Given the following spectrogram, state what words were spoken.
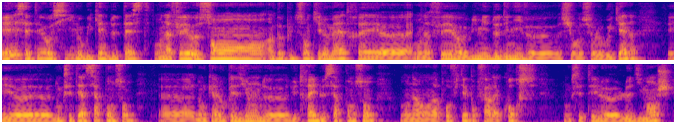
Et c'était aussi le week-end de test. On a fait euh, 100, un peu plus de 100 km et euh, on a fait euh, 8000 de dénive sur, sur le week-end. Et donc c'était à Serponçon. Donc à l'occasion du trail de Serponçon, on a, profité pour faire la course. Donc c'était le, dimanche.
